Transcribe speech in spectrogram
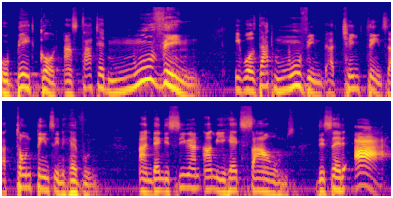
obeyed God and started moving. It was that moving that changed things, that turned things in heaven. And then the Syrian army heard sounds. They said, Ah,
